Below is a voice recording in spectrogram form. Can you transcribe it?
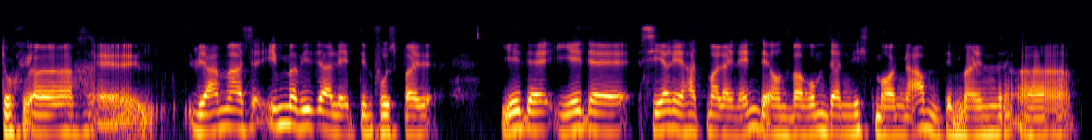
Doch äh, äh wir haben also immer wieder erlebt im Fußball, jede, jede Serie hat mal ein Ende und warum dann nicht morgen Abend? Ich meine, äh,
